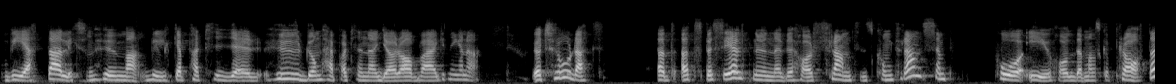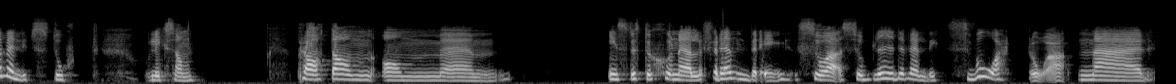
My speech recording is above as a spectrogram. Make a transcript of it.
och veta liksom hur man, vilka partier, hur de här partierna gör avvägningarna. Jag tror att, att, att speciellt nu när vi har framtidskonferensen på EU-håll där man ska prata väldigt stort och liksom prata om, om um, institutionell förändring så, så blir det väldigt svårt då när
